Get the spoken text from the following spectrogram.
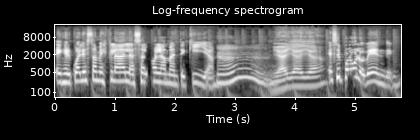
en el cual está mezclada la sal con la mantequilla. Ah. Ya, ya, ya. Ese polvo lo venden,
